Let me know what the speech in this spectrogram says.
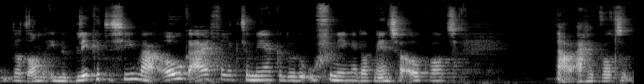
dat dan in de blikken te zien, maar ook eigenlijk te merken door de oefeningen dat mensen ook wat nou, eigenlijk wat,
